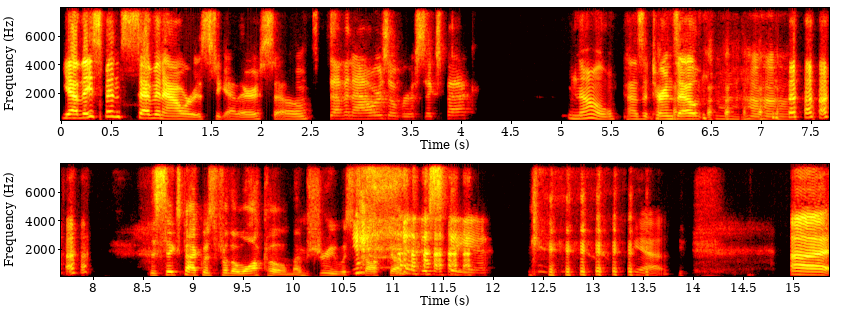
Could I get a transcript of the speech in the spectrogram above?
Yeah, they spent seven hours together. So Seven hours over a six pack. no, as it turns out. The six pack was for the walk home. I'm sure he was stocked up. Yeah. yeah. Uh,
